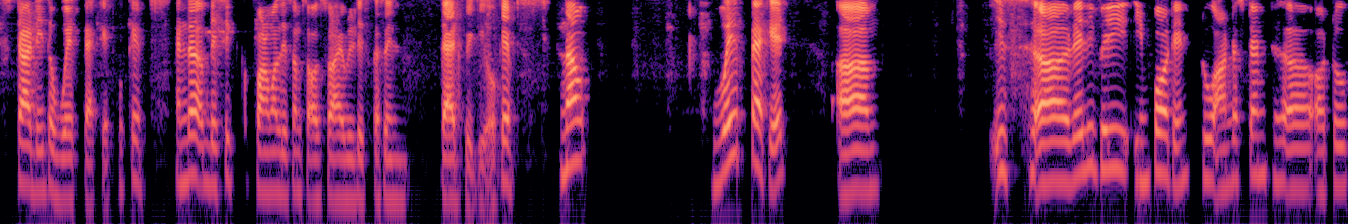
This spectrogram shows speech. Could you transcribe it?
study the wave packet okay? And the basic formalisms also i will discuss in that video okay? Now wave packet um, is uh, really very important to understand uh, or to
